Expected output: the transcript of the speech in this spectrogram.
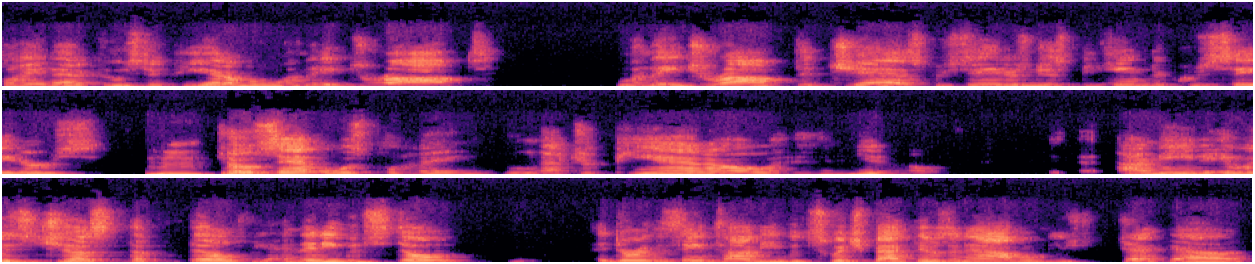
playing that acoustic piano. But when they dropped, when they dropped the Jazz Crusaders and just became the Crusaders, mm-hmm. Joe Sample was playing electric piano, and you know, I mean, it was just the filthy. And then he would still, during the same time, he would switch back. There's an album you should check out.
